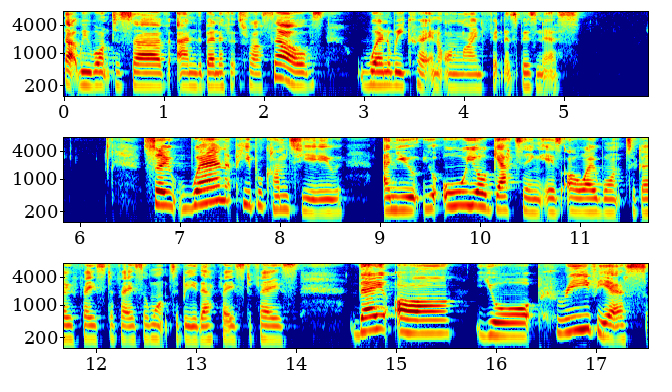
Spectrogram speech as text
that we want to serve and the benefits for ourselves when we create an online fitness business. So when people come to you and you, you all you're getting is, oh, I want to go face to face, I want to be there face to face, they are your previous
